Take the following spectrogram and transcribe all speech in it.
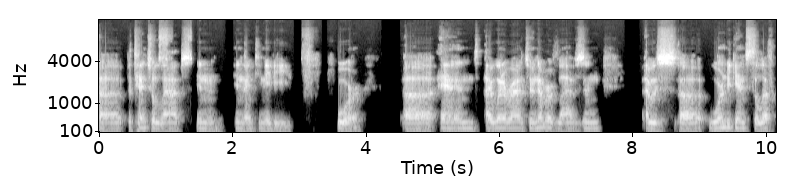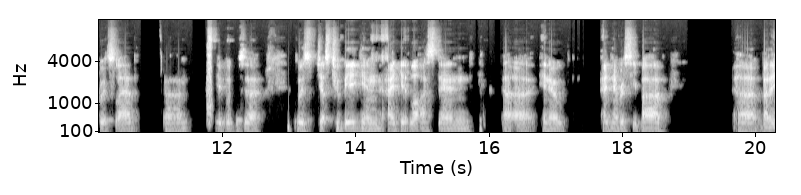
uh, potential labs in, in 1984. Uh, and I went around to a number of labs and I was uh, warned against the Lefkowitz lab. Um, it was uh, it was just too big and I'd get lost and uh, you know I'd never see Bob. Uh, but I,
